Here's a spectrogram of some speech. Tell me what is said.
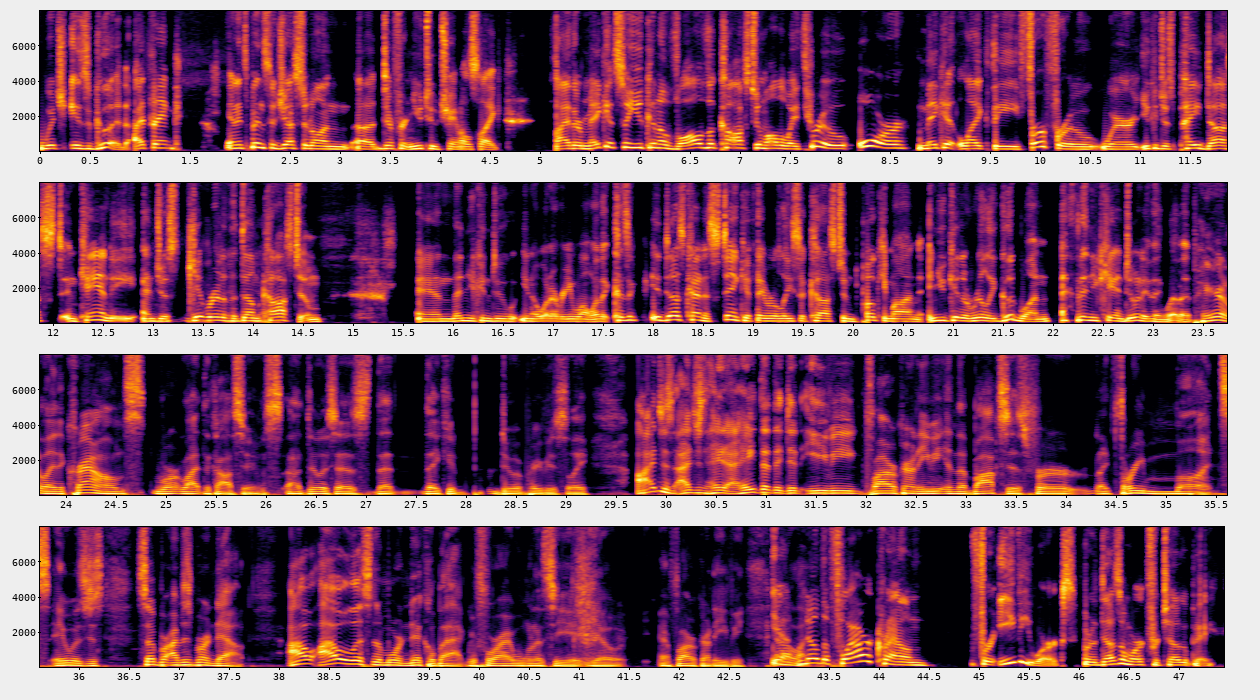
which is good. I think, and it's been suggested on uh, different YouTube channels, like either make it so you can evolve the costume all the way through or make it like the Furfrou where you could just pay dust and candy and just get rid of the dumb Yeah. costume and then you can do you know whatever you want with it because it, it does kind of stink if they release a costumed pokemon and you get a really good one and then you can't do anything with it Apparently, the crowns weren't like the costumes. Uh, Dooley says that they could do it previously. I just, I just hate. I hate that they did Eevee, Flower Crown Eevee in the boxes for like three months. It was just so. I'm just burned out. I'll, I will listen to more Nickelback before I want to see it. You know, a Flower Crown Eevee. And yeah like no it. the flower crown for Eevee works but it doesn't work for Togepi.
